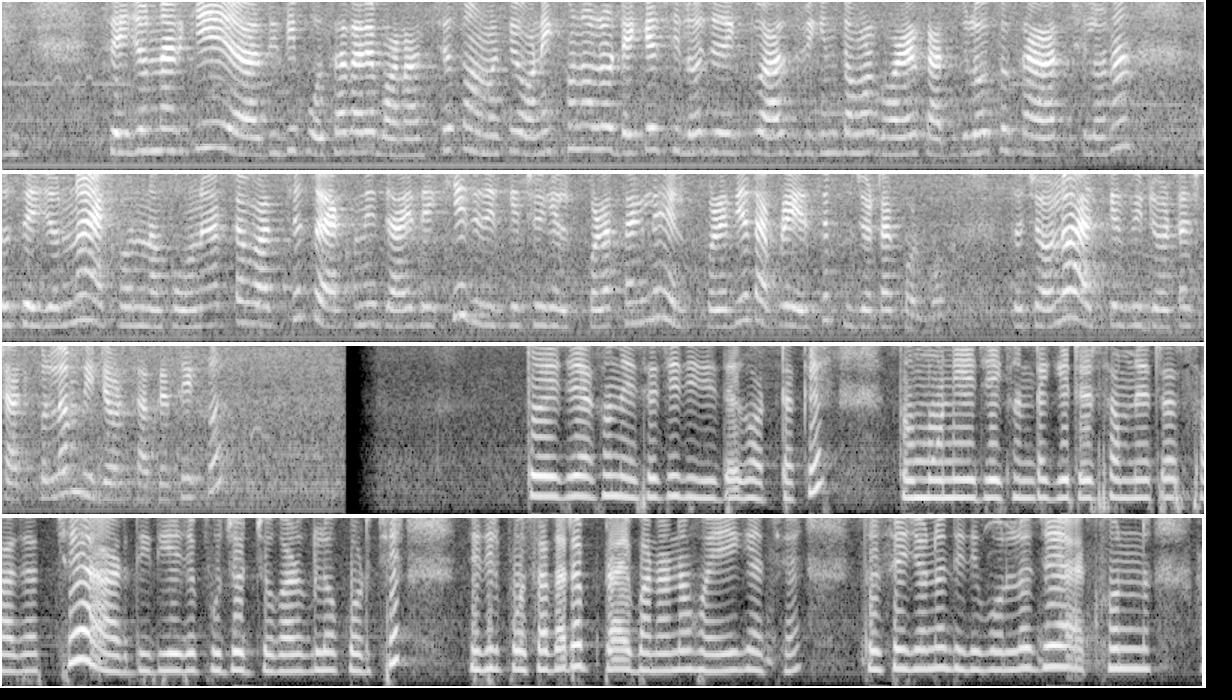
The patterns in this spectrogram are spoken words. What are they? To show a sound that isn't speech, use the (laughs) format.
সেই জন্য আর কি দিদি প্রসাদ আরে বানাচ্ছে। তো আমাকে অনেকক্ষণ হলো ডেকেছিল যে একটু আসবি কিন্তু আমার ঘরের কাজগুলোও তো সারাচ্ছিল না। তো সেই জন্য এখন পৌনে আটটা বাজছে, তো এখনই যাই দেখি, দিদির কিছু হেল্প করার থাকলে হেল্প করে দিয়ে তারপরে এসে পুজোটা করব। তো চলো আজকের ভিডিওটা স্টার্ট করলাম, ভিডিওর সাথে থেকো। তো এই যে এখন এসেছি দিদিদের ঘরটাকে। তো মনি যে এখানটা গেটের সামনেটা সাজাচ্ছে আর দিদি এই যে পুজোর জোগাড়গুলো করছে। দিদির প্রসাদাটা প্রায় বানানো হয়েই গেছে। তো সেই জন্য দিদি বলল যে এখন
